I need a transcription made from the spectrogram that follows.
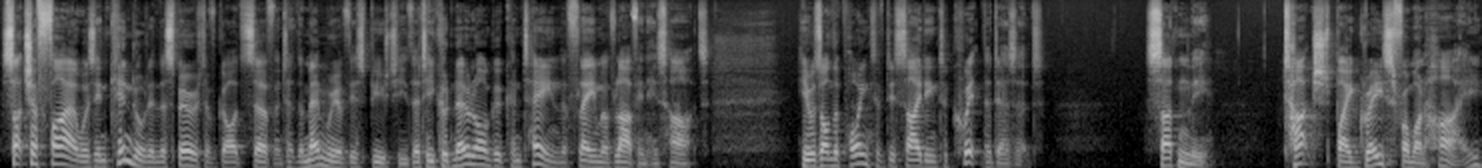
Such a fire was enkindled in the spirit of God's servant at the memory of this beauty that he could no longer contain the flame of love in his heart. He was on the point of deciding to quit the desert. Suddenly, touched by grace from on high,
